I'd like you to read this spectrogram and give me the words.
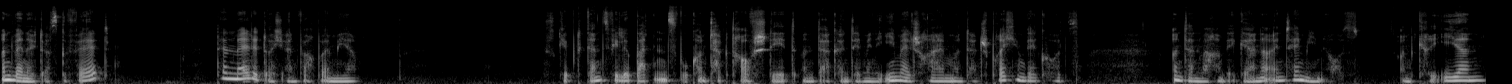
Und wenn euch das gefällt, dann meldet euch einfach bei mir. Es gibt ganz viele Buttons, wo Kontakt draufsteht und da könnt ihr mir eine E-Mail schreiben und dann sprechen wir kurz und dann machen wir gerne einen Termin aus und kreieren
